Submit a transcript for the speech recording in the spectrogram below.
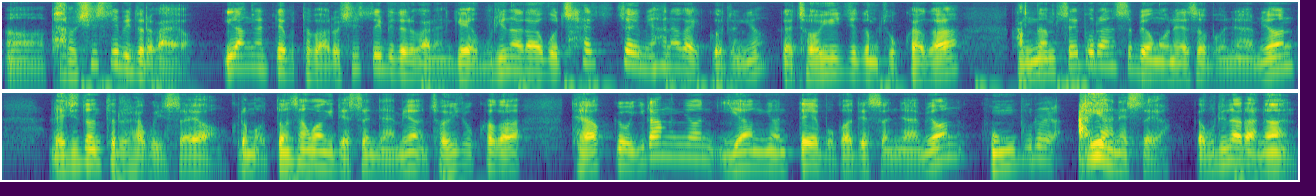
어, 바로 실습이 들어가요. 1학년 때부터 바로 실습이 들어가는 게 우리나라하고 차이점이 하나가 있거든요. 그러니까 저희 지금 조카가 강남 세브란스 병원에서 뭐냐면 레지던트를 하고 있어요. 그럼 어떤 상황이 됐었냐면 저희 조카가 대학교 1학년, 2학년 때 뭐가 됐었냐면 공부를 아예 안 했어요. 그러니까 우리나라는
